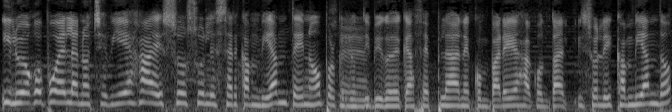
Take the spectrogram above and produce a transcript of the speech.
Y luego, pues, la Nochevieja, eso suele ser cambiante, ¿no? Porque Sí. es lo típico de que haces planes con pareja, con tal, y suele ir cambiando.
